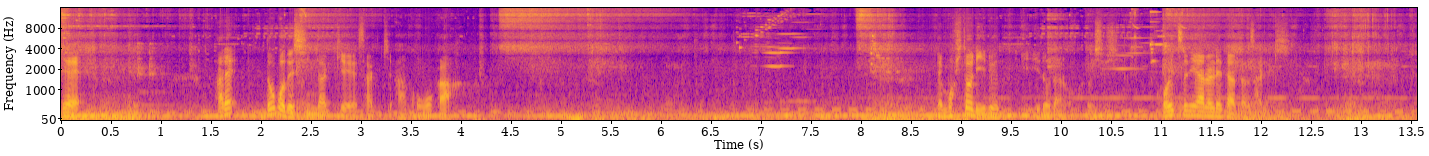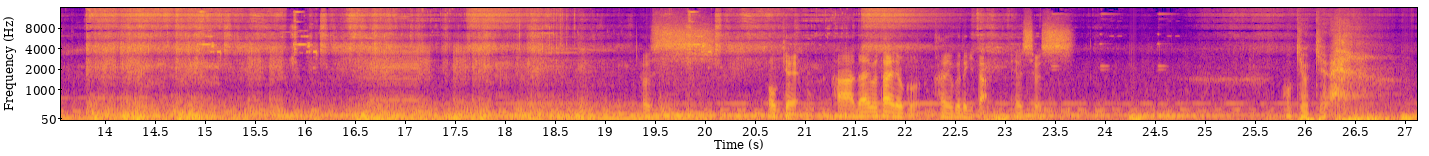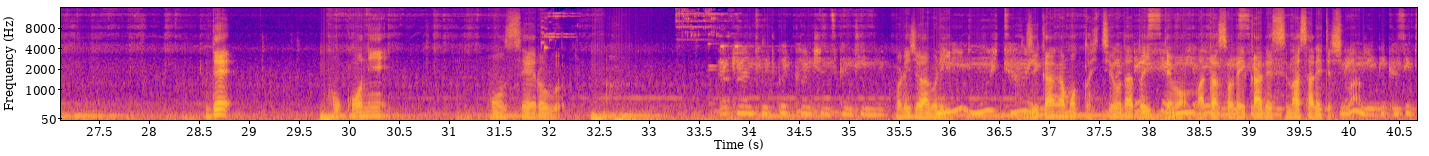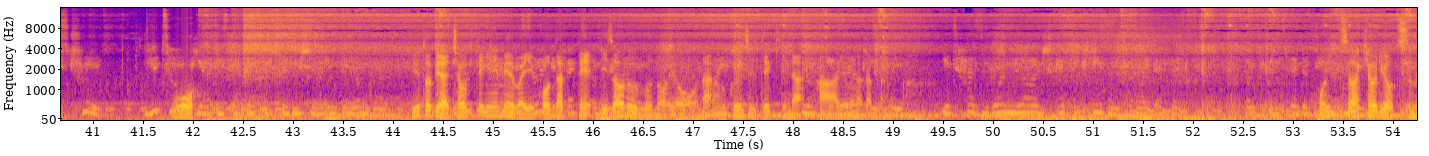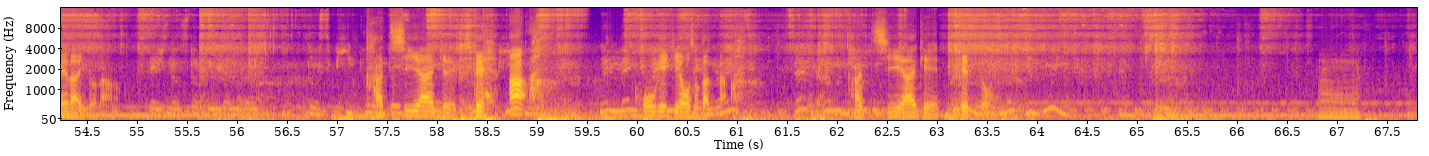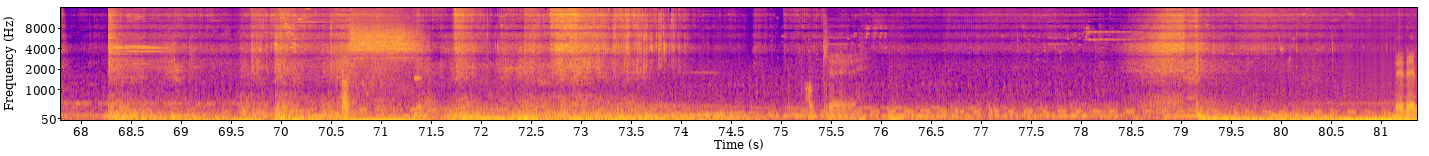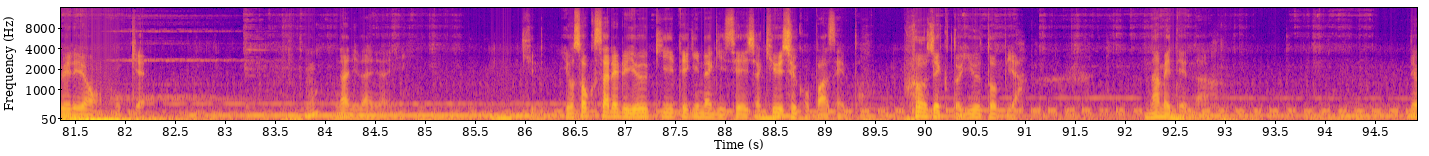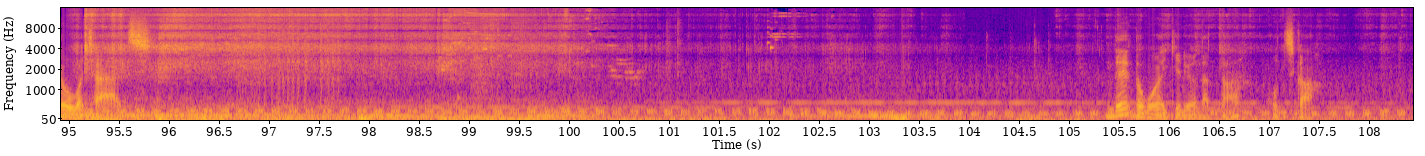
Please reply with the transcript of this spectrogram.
OK あれ？どこで死んだっけ？さっき。あここか。でもう一人いるいるだろう。よしよしこいつにやられたんださっき。よし。OK あーだいぶ体力回復できた。よしよし。OKOK ここに音声ログ。これ以上は無理。時間がもっと必要だと言ってもまたそれかで済まされてしまう。おおユートピアは長期的に見れば有効だってリゾルブのような複雑的なあ読めなかった。こいつは距離を詰めないとな。勝ち上げてあっ。攻撃が遅かった。That's our 勝ち上げてと。うん。よし。OK でレベル 4OK ん？何何何？予測される有機的な犠牲者95%プロジェクトユートピア。なめてんな。でオーバーチャージ。でどこが行けるようになった？こっちか。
